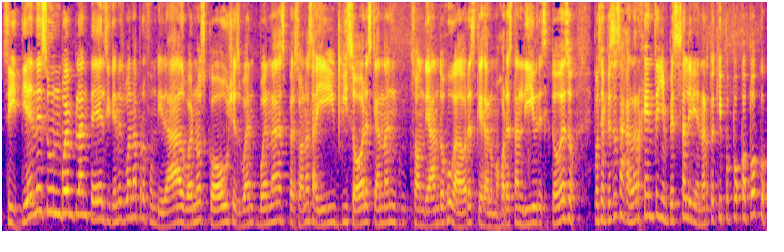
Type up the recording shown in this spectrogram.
si tienes un buen plantel, si tienes buena profundidad, buenos coaches, buen- buenas personas ahí, visores que andan sondeando jugadores que a lo mejor están libres y todo eso, pues empiezas a jalar gente y empiezas a aliviar tu equipo poco a poco.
